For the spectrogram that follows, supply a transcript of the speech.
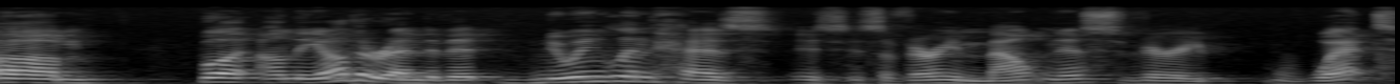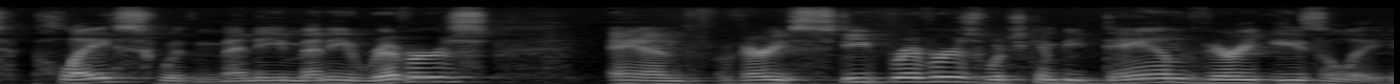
Um, but on the other end of it, New England has is, is a very mountainous, very wet place with many, many rivers and very steep rivers, which can be dammed very easily.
